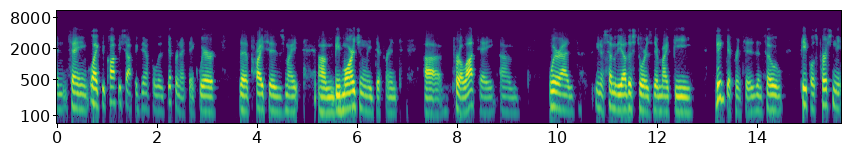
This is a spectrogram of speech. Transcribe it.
and saying, like the coffee shop example is different, I think, where the prices might um, be marginally different uh, for a latte, um, whereas you know some of the other stores there might be big differences, and so people's personal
